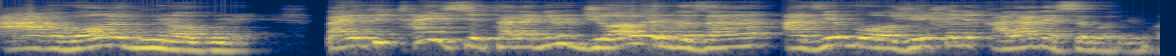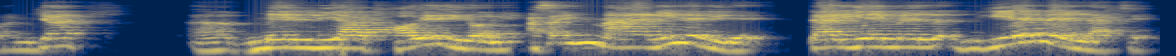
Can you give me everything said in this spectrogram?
اقوام گوناگونه. برای که تجزیه طلبی رو جا بندازن از یه واژه خیلی غلط استفاده می‌کنن. میگن ملیت های ایرانی. اصلا این معنی نمیده. در یه, مل... یه ملته.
